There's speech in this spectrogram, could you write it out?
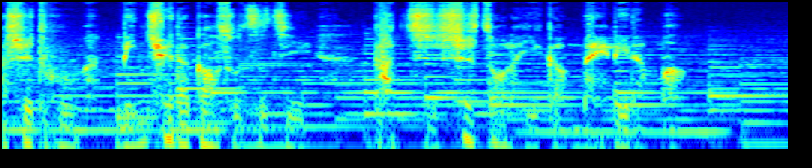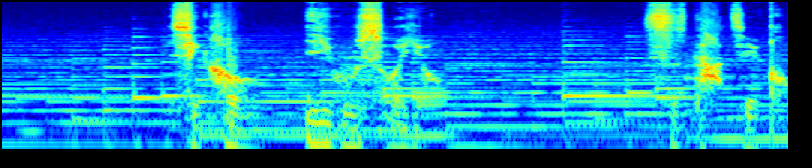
他试图明确地告诉自己，他只是做了一个美丽的梦，醒后一无所有，四大皆空。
